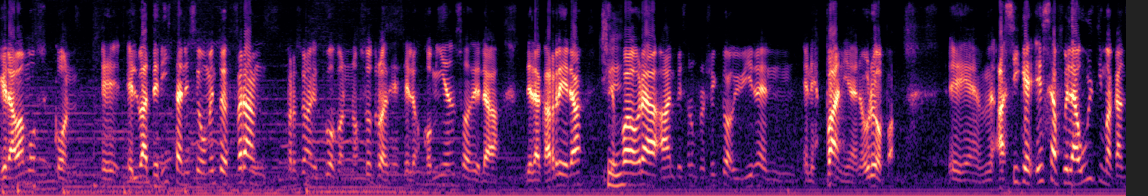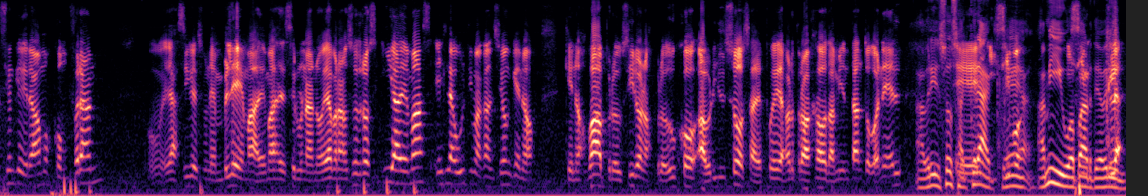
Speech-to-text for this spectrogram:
grabamos con eh, el baterista en ese momento de Fran, persona que estuvo con nosotros desde los comienzos de la, de la carrera, y se fue ahora a empezar un proyecto a vivir en, en España, en Europa. Eh, así que esa fue la última canción que grabamos con Fran, así que es un emblema, además de ser una novedad para nosotros, y además es la última canción que nos, que nos va a producir o nos produjo Abril Sosa, después de haber trabajado también tanto con él. Abril Sosa, eh, crack, hicimos, eh, amigo aparte, Abril.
